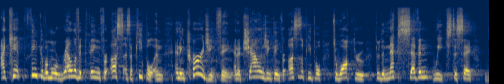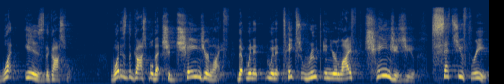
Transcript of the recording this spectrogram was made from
I, can't think of a more relevant thing for us as a people, and an encouraging thing and a challenging thing for us as a people to walk through through the next seven weeks to say, what is the gospel? What is the gospel that should change your life? That when it, when it takes root in your life, changes you sets you free,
